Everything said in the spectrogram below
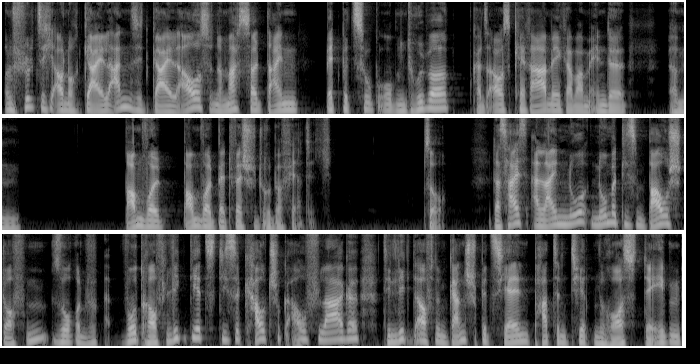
Und fühlt sich auch noch geil an, sieht geil aus und dann machst du halt deinen Bettbezug oben drüber, kannst aus Keramik, aber am Ende ähm, Baumwoll, Baumwollbettwäsche drüber fertig. So. Das heißt, allein nur, nur mit diesen Baustoffen, so, und worauf liegt jetzt diese Kautschukauflage? Die liegt auf einem ganz speziellen patentierten Rost, der eben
